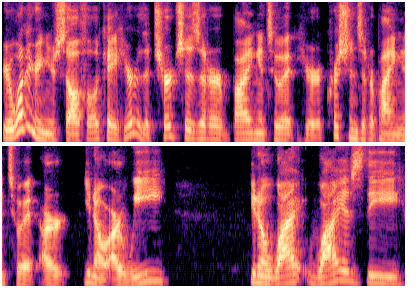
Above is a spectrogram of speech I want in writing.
you're wondering yourself, okay, here are the churches that are buying into it. Here are Christians that are buying into it. Are you know, are we, you know, why why is the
